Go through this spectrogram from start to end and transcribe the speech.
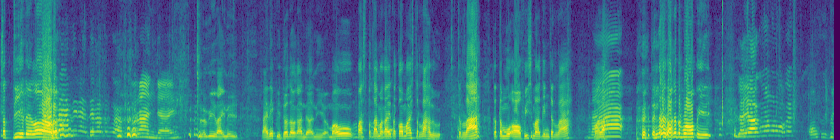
sedih Til aku. ora anjay. Lho ki laine. Laine beda tau kandhani ya. Mau pas pertama kali teko Mas cerlah lho. Cerlah, ketemu Ovi semakin cerlah. Malah tenan kok ketemu Ovi. Lah ya aku mau ngrungokke Ovi.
